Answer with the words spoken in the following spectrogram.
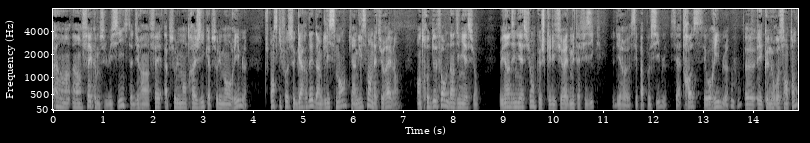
à un, fait comme celui-ci, c'est-à-dire un fait absolument tragique, absolument horrible, je pense qu'il faut se garder d'un glissement qui est un glissement naturel hein, entre deux formes d'indignation. Une indignation que je qualifierais de métaphysique, de dire euh, c'est pas possible, c'est atroce, c'est horrible, mhm. euh, et que nous ressentons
